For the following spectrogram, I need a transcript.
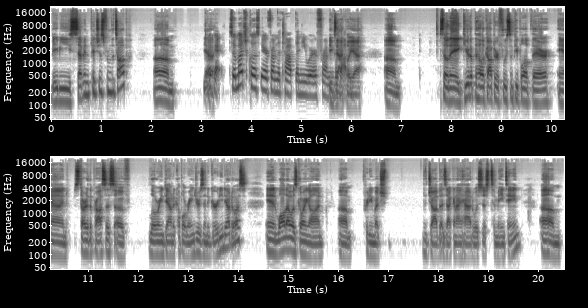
maybe seven pitches from the top. Um, yeah. Okay, so much closer from the top than you were from exactly. Yeah. Um, so they geared up the helicopter, flew some people up there, and started the process of lowering down a couple of rangers and a gurney down to us. And while that was going on, um, pretty much the job that Zach and I had was just to maintain. Um,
